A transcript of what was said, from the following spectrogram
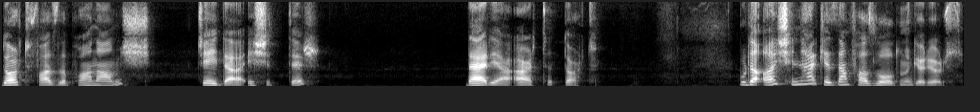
4 fazla puan almış. Ceyda eşittir. Derya artı 4. Burada Ayşe'nin herkesten fazla olduğunu görüyoruz.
